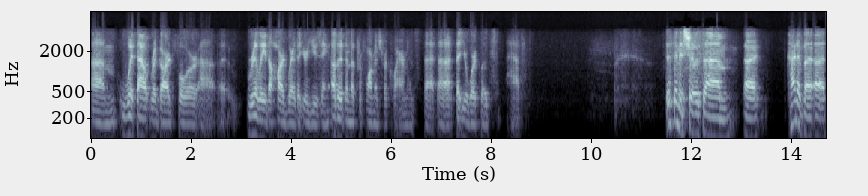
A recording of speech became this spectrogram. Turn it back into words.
um, without regard for uh, really the hardware that you're using other than the performance requirements that, uh, that your workloads have. This image shows um, uh, kind of a, a,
